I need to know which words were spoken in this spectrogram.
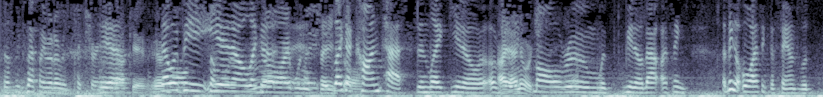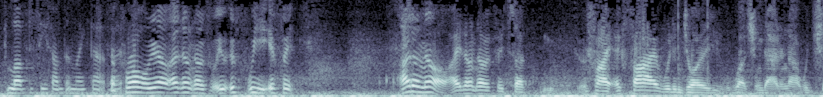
That's exactly what I was picturing. Yeah. Okay, yeah. That would be, you know, like No, a I wouldn't say like so. a contest and like you know a really know what you're small saying, yeah. room with you know that I think I think well I think the fans would love to see something like that. But. Probably, yeah. I don't know if we, if we if it. I don't know. I don't know if it's a. If I if I would enjoy watching that or not, which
